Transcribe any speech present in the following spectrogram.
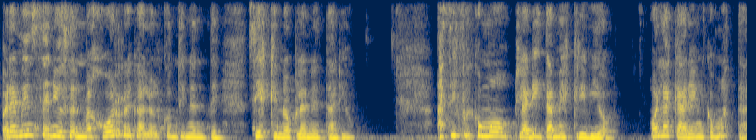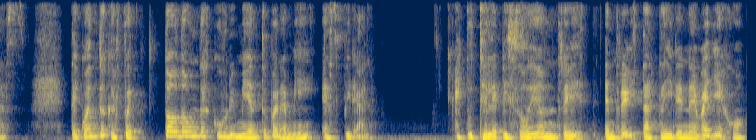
Para mí en serio es el mejor regalo del continente, si es que no planetario. Así fue como Clarita me escribió. Hola Karen, ¿cómo estás? Te cuento que fue todo un descubrimiento para mí Espiral. Escuché el episodio en entrevistaste a Irene Vallejo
